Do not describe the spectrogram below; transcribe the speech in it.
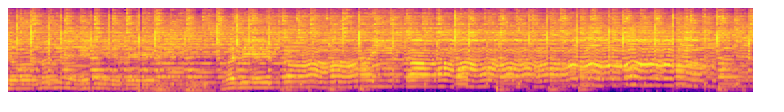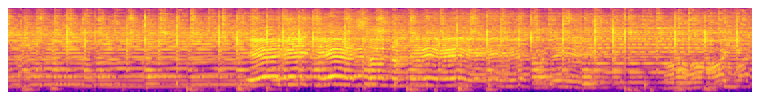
ચલ ને રે હરે કાયકા એ જે સલ ને હરે કાયકા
